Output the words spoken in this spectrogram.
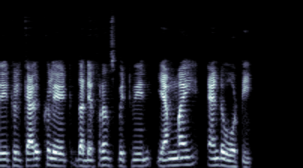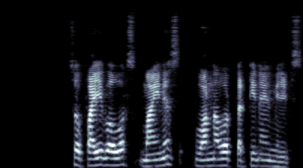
it will calculate the difference between MI and OT. So 5 hours minus 1 hour 39 minutes.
